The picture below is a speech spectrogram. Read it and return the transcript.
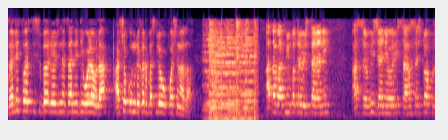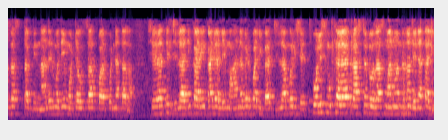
दलित वस्ती सुधार योजनेचा निधी वळवला अशोक उमरेकर बसले उपोषणाला. आता बातमीपत्र विस्ताराने. आज सव्वीस जानेवारी सहासष्टवा प्रजासत्ताक दिन. नांदेडमध्ये मोठ्या उत्साहात पार पडण्यात आला. शहरातील जिल्हाधिकारी कार्यालय महानगरपालिका जिल्हा परिषद पोलीस मुख्यालयात राष्ट्रध्वजास मानवंदना देण्यात आली.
